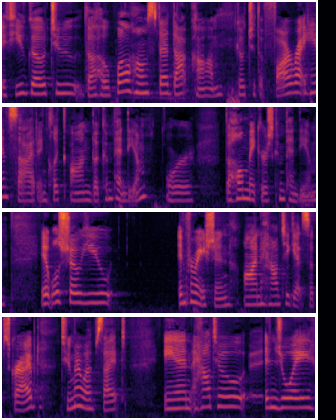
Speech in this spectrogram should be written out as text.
If you go to the hopewellhomestead.com, go to the far right hand side and click on the compendium or the homemaker's compendium, it will show you information on how to get subscribed to my website and how to enjoy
